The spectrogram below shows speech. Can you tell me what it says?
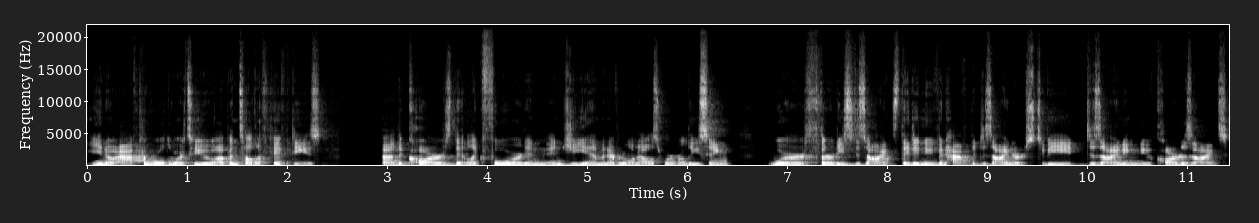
you know after World War II, up until the 50s, uh, the cars that like Ford and, and GM and everyone else were releasing were 30s designs. They didn't even have the designers to be designing new car designs.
